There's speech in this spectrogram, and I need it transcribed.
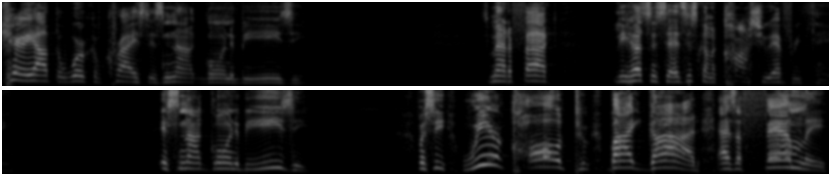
carry out the work of Christ is not going to be easy. As a matter of fact, Lee Hudson says it's going to cost you everything. It's not going to be easy. But see, we're called to, by God as a family,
